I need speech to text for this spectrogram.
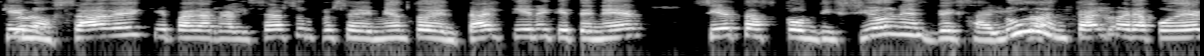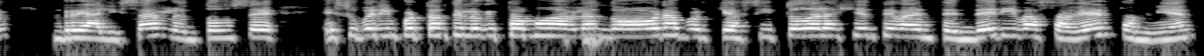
que no sabe que para realizarse un procedimiento dental tiene que tener ciertas condiciones de salud dental para poder realizarlo. Entonces, es súper importante lo que estamos hablando ahora porque así toda la gente va a entender y va a saber también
